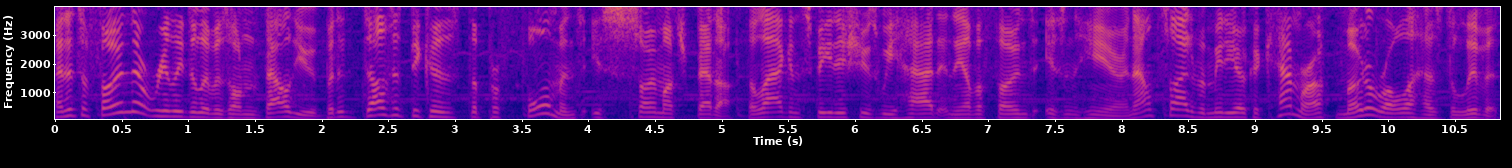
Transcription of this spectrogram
And it's a phone that really delivers on value, but it does it because the performance is so much better. The lag and speed issues we had in the other phones isn't here, and outside of a mediocre camera, Motorola has delivered.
